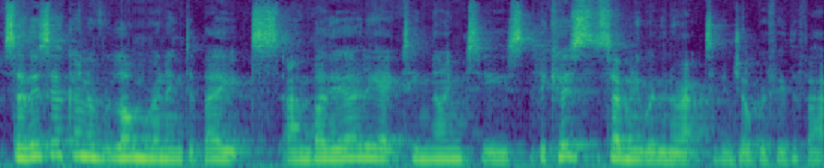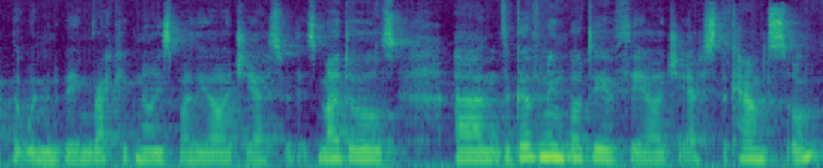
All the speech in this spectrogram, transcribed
So these are kind of long-running debate. Um, by the early 1890s, because so many women are active in geography, the fact that women are being recognised by the RGS with its medals, um, the governing body of the The council,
